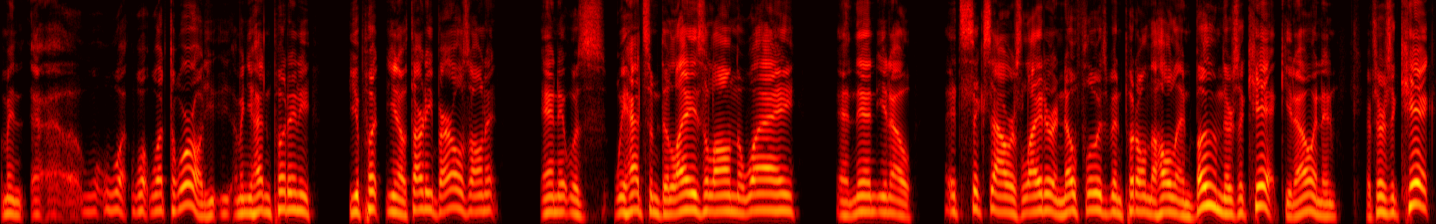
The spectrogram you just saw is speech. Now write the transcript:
I mean, uh, uh what what what the world? You, I mean, you hadn't put any. You put you know thirty barrels on it, and it was we had some delays along the way, and then you know it's six hours later, and no fluid's been put on the hole, and boom, there's a kick. You know, and then if there's a kick,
